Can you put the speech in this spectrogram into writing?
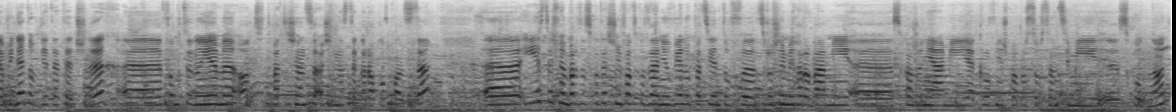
gabinetów, dietetycznych. E, funkcjonujemy od 2018 roku w Polsce e, i jesteśmy bardzo skuteczni w odchudzaniu wielu pacjentów e, z różnymi chorobami, schorzeniami, jak również po prostu chcącymi schudnąć.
